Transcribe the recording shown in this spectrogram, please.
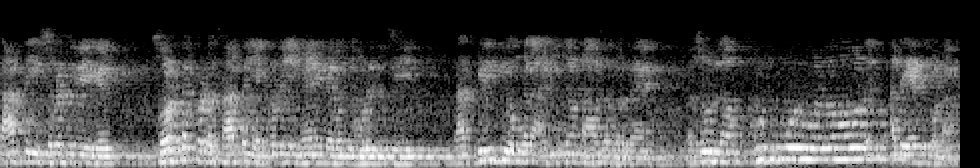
சாட்டையை சுரட்டினீர்கள் சுரட்டப்பட்ட சாட்டை என்னுடைய மேலே வந்து விழுந்துச்சு. நான் திருப்பி உங்களை அடிக்கணும்னு ஆசைப்படுறேன். ரசூல்லா புன்முறுவலோடு அதை ஏற்றுக்கொண்டாங்க.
